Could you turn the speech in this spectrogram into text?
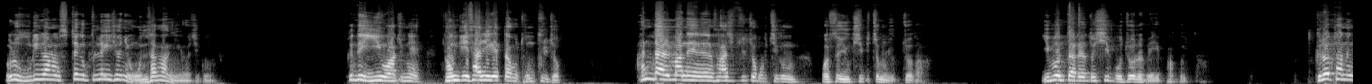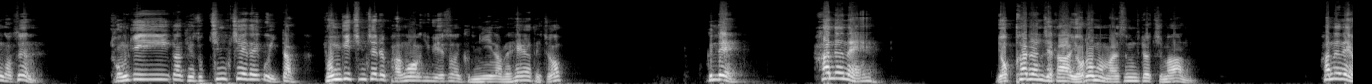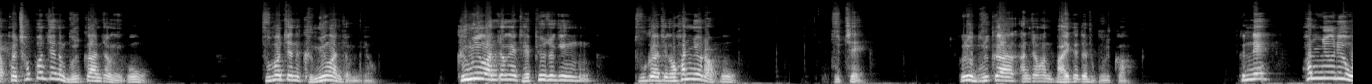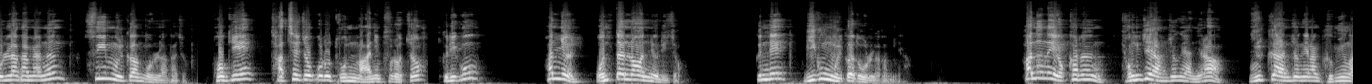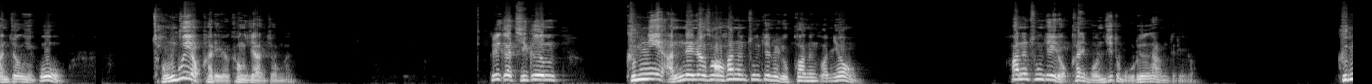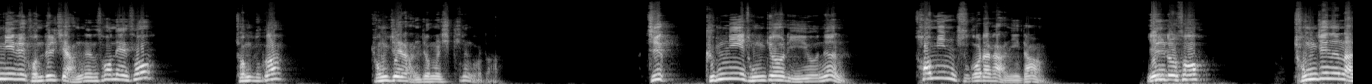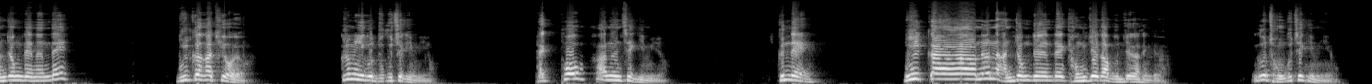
그리고 우리나라는 스태그플레이션이 온 상황이에요, 지금. 근데 이 와중에 경기 살리겠다고 돈 풀죠. 한 달 만에는 47조고 지금 벌써 62.6조다. 이번 달에도 15조를 매입하고 있다. 그렇다는 것은 경기가 계속 침체되고 있다. 경기 침체를 방어하기 위해서는 금리 인하를 해야 되죠. 근데 하는애 역할은 제가 여러 번 말씀드렸지만 하는애 역할 첫 번째는 물가 안정이고 두 번째는 금융 안정이에요. 금융 안정의 대표적인 두 가지가 환율하고 부채 그리고 물가 안정은 말 그대로 물가. 근데 환율이 올라가면은 수입 물가가 올라가죠. 거기에 자체적으로 돈 많이 풀었죠. 그리고 환율 원달러 환율이죠. 근데 미국 물가도 올라갑니다. 하는의 역할은 경제 안정이 아니라 물가 안정이랑 금융 안정이고 정부의 역할이에요. 경제 안정은. 그러니까 지금 금리 안 내려서 하는 총재를 욕하는 건요. 하는 총재의 역할이 뭔지도 모르는 사람들이에요. 금리를 건들지 않는 선에서 정부가 경제 안정을 시키는 거다. 즉, 금리 동결 이유는 서민 죽어라가 아니다. 예를 들어서 경제는 안정되는데 물가가 튀어요. 그러면 이거 누구 책임이요? 100% 하는 책임이요. 근데 물가는 안정되는데 경제가 문제가 생겨요. 이건 정부 책임이에요.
